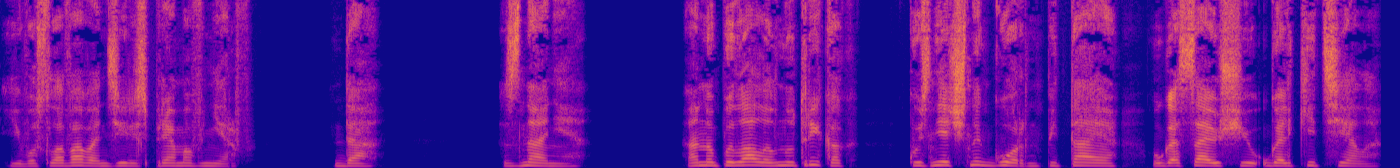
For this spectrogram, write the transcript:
Его слова вонзились прямо в нерв. Да, знание. Оно пылало внутри, как кузнечный горн, питая угасающие угольки тела.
